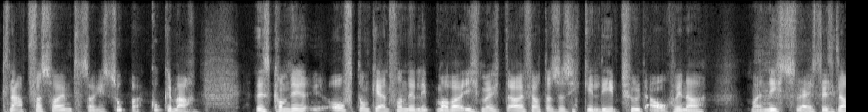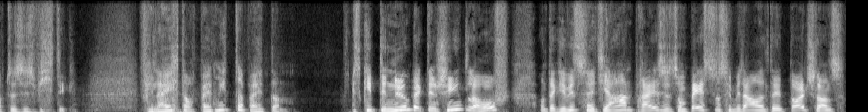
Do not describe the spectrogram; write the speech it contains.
knapp versäumt, sage ich super, gut gemacht. Das kommt oft und gern von den Lippen, aber ich möchte einfach, dass er sich geliebt fühlt, auch wenn er mal nichts leistet. Ich glaube, das ist wichtig. Vielleicht auch bei Mitarbeitern. Es gibt in Nürnberg den Schindlerhof und der gewinnt seit Jahren Preise zum besten Seminarhalte Deutschlands.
